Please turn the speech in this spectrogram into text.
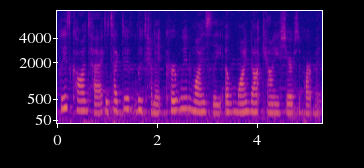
please contact Detective Lieutenant Kerwin Wisely of Wyandot County Sheriff's Department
